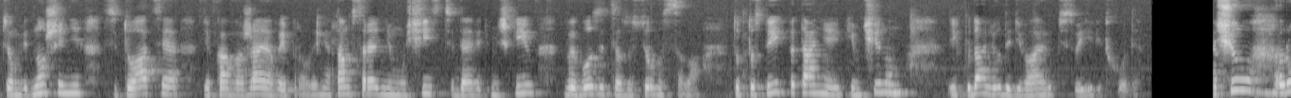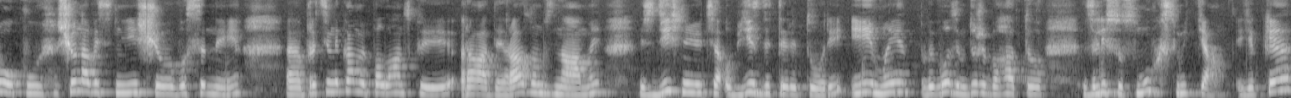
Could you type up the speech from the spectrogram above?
в цьому відношенні ситуація, яка вважає виправлення. Там в середньому 6-9 мішків вивозиться з усього села. Тобто стоїть питання, яким чином і куди люди дівають свої відходи. Щороку, що навесні, що восени, е, працівниками Паланської ради разом з нами здійснюються об'їзди територій, і ми вивозимо дуже багато з лісосмуг сміття, яке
